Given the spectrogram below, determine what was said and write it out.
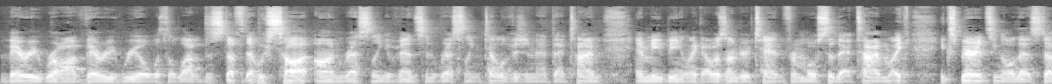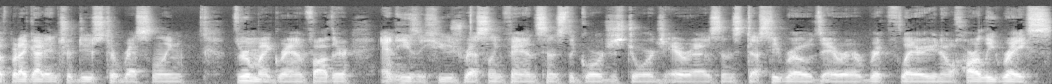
very raw, very real with a lot of the stuff that we saw on wrestling events and wrestling television at that time. And me being like, I was under 10 for most of that time, like experiencing all that stuff. But I got introduced to wrestling through my grandfather, and he's a huge wrestling fan since the Gorgeous George era, since Dusty Rhodes era, Ric Flair, you know, Harley Race.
